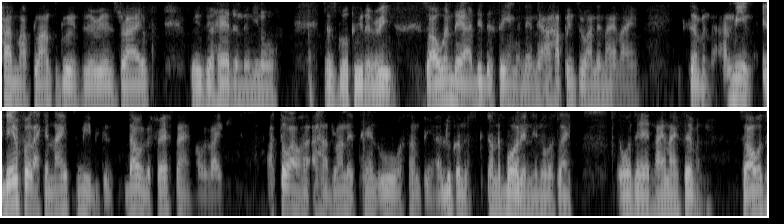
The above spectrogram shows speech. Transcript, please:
had my plan to go into the race, drive, raise your head, and then you know, just go through the race. So I went there, I did the same, and then I happened to run the nine nine seven. I mean, it didn't feel like a nine to me because that was the first time. I was like, I thought I had run a 10 or something. I look on the on the board and it was like it was a 997. So I was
